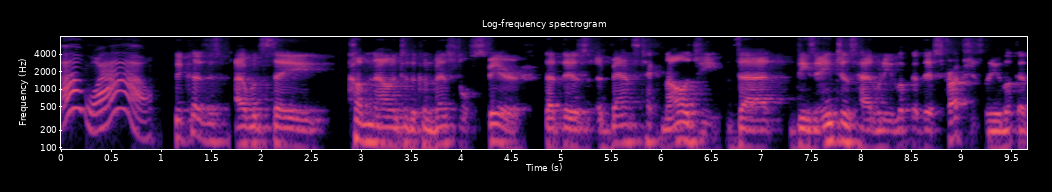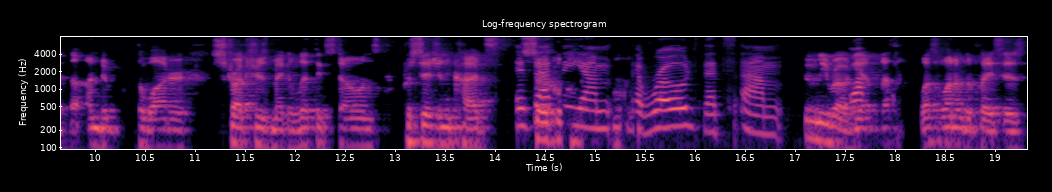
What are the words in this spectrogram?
Oh, wow. Because I would say come now into the conventional sphere that there's advanced technology that these ancients had when you look at their structures when you look at the under the water structures megalithic stones precision cuts is that the um the road that's um Bimini Road, yeah, that's, that's one of the places.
